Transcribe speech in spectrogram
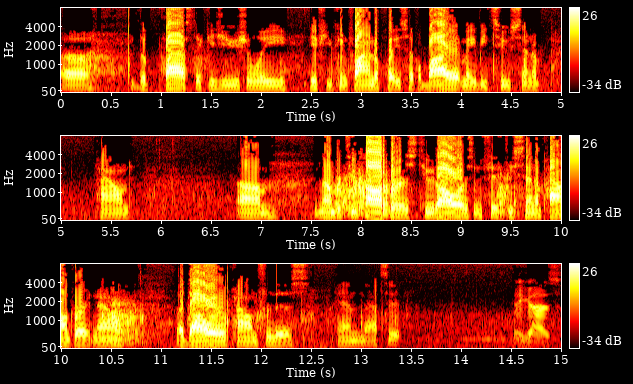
Uh, the plastic is usually, if you can find a place that'll buy it, maybe 2 cent a pound. Um, number two copper is $2.50 a pound right now. A dollar a pound for this. And that's it. Hey guys,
